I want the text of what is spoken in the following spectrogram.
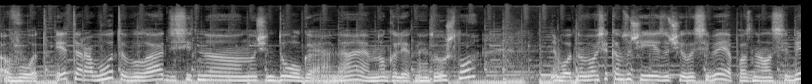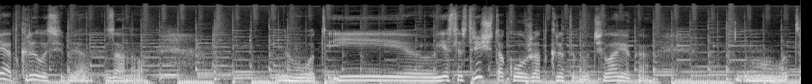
Вот. Эта работа была действительно ну, очень долгая, да, много лет на это ушло. Вот, но во всяком случае я изучила себя, я познала себя, открыла себя заново. Вот. И если встречу такого же открытого человека, вот.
